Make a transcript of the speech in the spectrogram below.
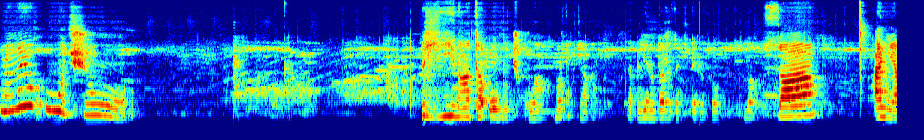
Блін, не хочу. Блін, а це облачко. Можна хоча б? Та блін, ну теж за 4 локса. А ні.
